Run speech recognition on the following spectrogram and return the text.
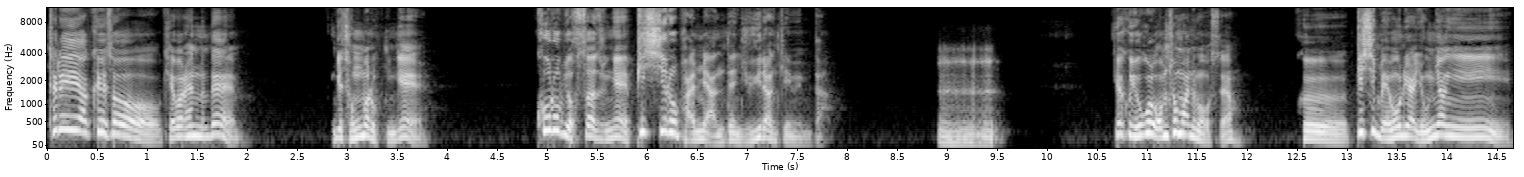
Treyarch에서 개발했는데, 이게 정말 웃긴 게, 콜옵 역사 중에 PC로 발매 안 된 유일한 게임입니다. 음, 그래서 욕을 엄청 많이 먹었어요. 그, PC 메모리와 용량이,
